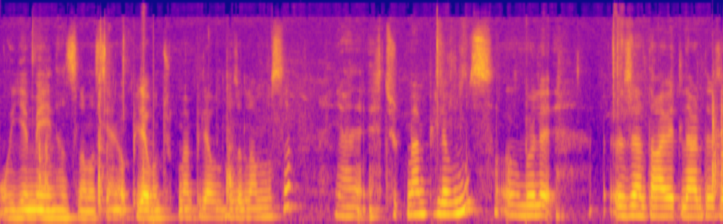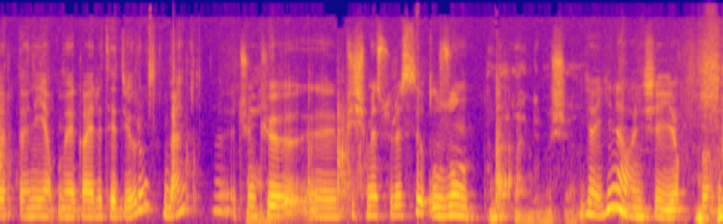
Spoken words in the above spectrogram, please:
o yemeğin hazırlaması. Yani o pilavın, Türkmen pilavının hazırlanması. Yani Türkmen pilavımız e, böyle özel davetlerde özellikle hani yapmaya gayret ediyorum ben. E, Çünkü e, pişme süresi uzun. Bu nereden girmiş ya? Ya yine aynı şeyi yaptım.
